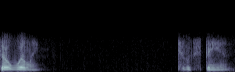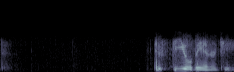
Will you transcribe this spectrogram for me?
so willing to expand, to feel the energy,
